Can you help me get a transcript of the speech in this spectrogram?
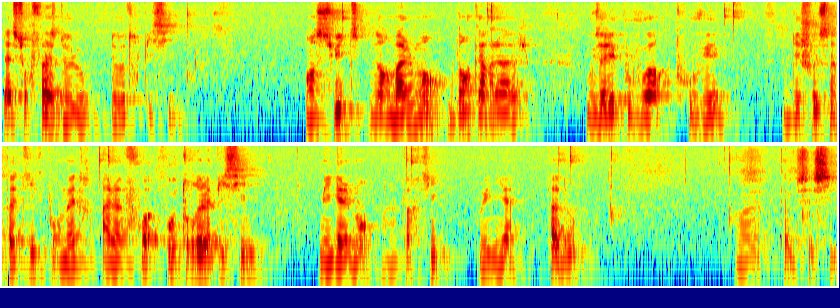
la surface de l'eau de votre piscine. Ensuite, normalement, dans carrelage, vous allez pouvoir trouver des choses sympathiques pour mettre à la fois autour de la piscine, mais également dans la partie où il n'y a pas d'eau. Voilà, comme ceci.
